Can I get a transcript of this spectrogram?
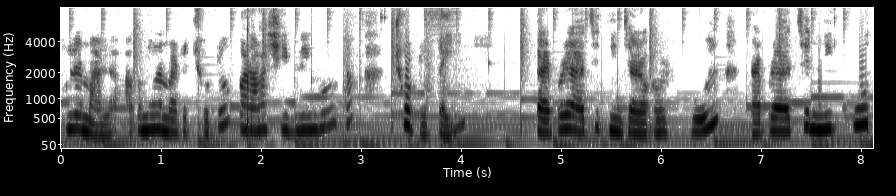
ফুলের মালা। আকন্দ ফুলের মালাটা ছোট, কারণ আমার শিবলিঙ্গটা ছোট, তাই। তারপরে আছে তিন চার রকমের ফুল, তারপরে আছে নিখুঁত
